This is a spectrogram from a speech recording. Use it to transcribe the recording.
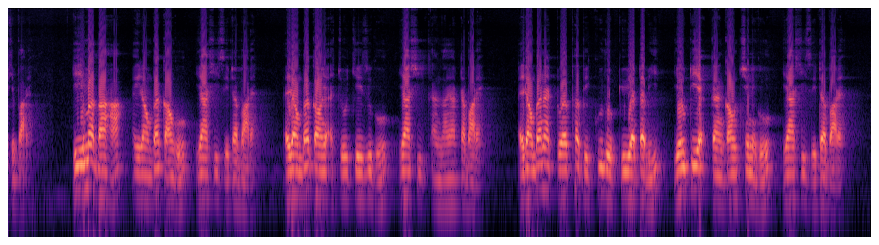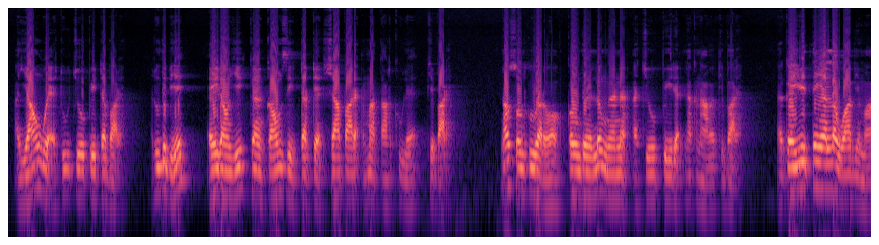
ဖြစ်ပါတယ်။ဒီအမတ်သားဟာအိမ်တော်ဘက်ကောင်ကိုရရှိစေတတ်ပါတယ်။အိမ်တော်ဘက်ကောင်ရဲ့အကျိုးကျေးဇူးကိုရရှိခံစားရတတ်ပါတယ်။ အိမ်တော်ဘက်နဲ့တွဲဖက်ပြီးကုသိုလ်ပြုရတတ်ပြီးရုပ်တရက်ကံကောင်းခြင်းတွေကိုရရှိစေတတ်ပါတယ်။အယောင်းဝယ်အထူးကြိုးပေးတတ်ပါတယ်။အထူးသဖြင့်အိမ်တော်ကြီးကံကောင်းစေတတ်တဲ့ရှားပါတဲ့အမတ်သားတစ်ခုလည်းဖြစ်ပါတယ်။နောက်ဆုံးတစ်ခုကတော့ကုန်တယ်လုပ်ငန်းနဲ့အကျိုးပေးတဲ့လက္ခဏာပဲဖြစ်ပါတယ်။အကယ်၍တင်းရလက်ဝါးပြင်မှာ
